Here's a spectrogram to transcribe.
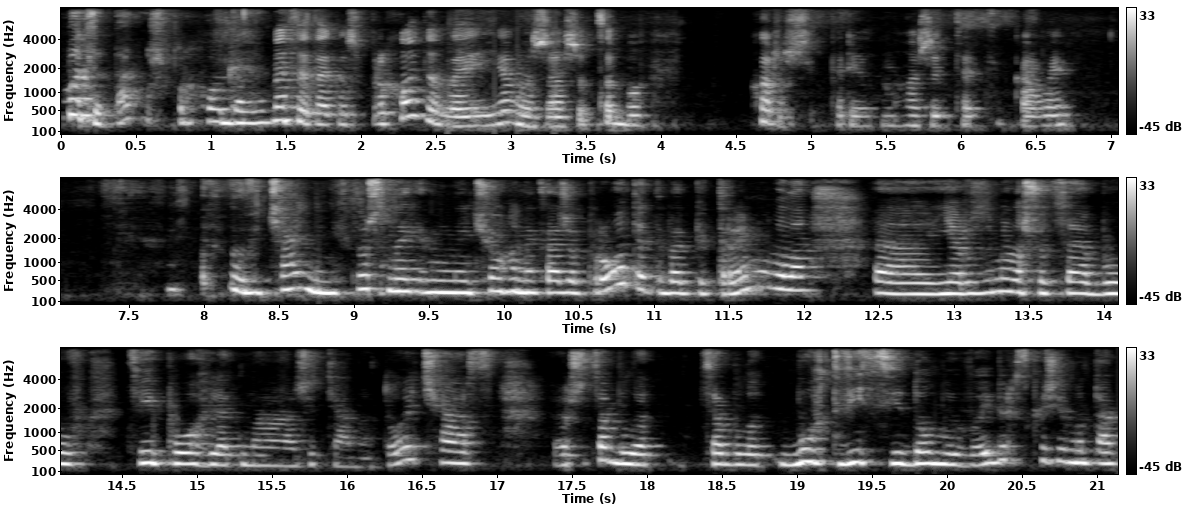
Ми це також проходили. Ми це також проходили, і я вважаю, що це був хороший період мого життя цікавий. Звичайно, ніхто ж нічого не каже проти, тебе підтримувала. Е, я розуміла, що це був твій погляд на життя на той час, е, що це було це було, був твій свідомий вибір, скажімо так.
